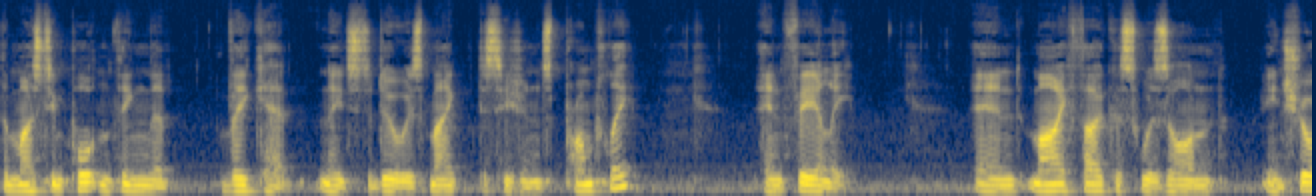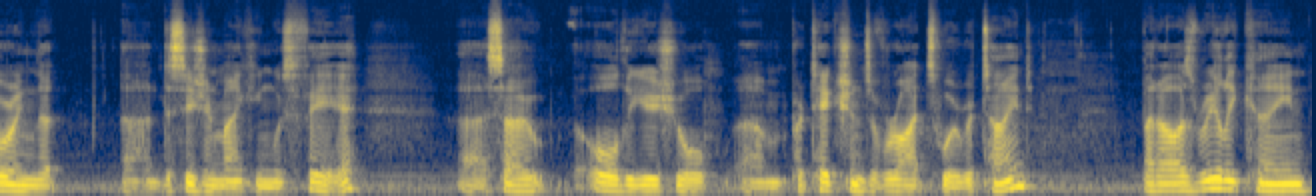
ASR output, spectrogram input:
the most important thing that VCAT needs to do is make decisions promptly and fairly. And my focus was on ensuring that uh, decision making was fair, uh, so all the usual um, protections of rights were retained, but I was really keen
